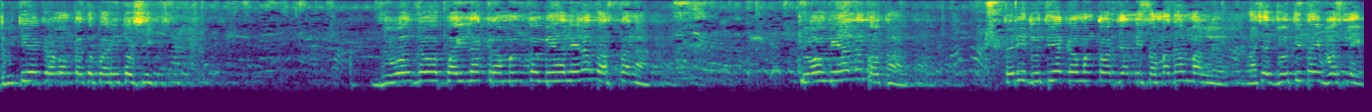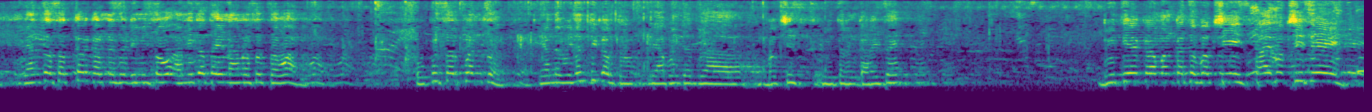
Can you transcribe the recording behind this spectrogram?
द्वितीय क्रमांकाचं पारितोषिक. जवळजवळ पहिला क्रमांक मिळालेलाच असताना किंवा मिळालाच होता तरी द्वितीय क्रमांकावर ज्यांनी समाधान मानलं अशा ज्योतिताई भोसले यांचा सत्कार करण्यासाठी मी सौ अनिताताई नानासो चव्हाण उपसरपंच यांना विनंती करतो की आपण त्यांचा बक्षीस वितरण करायचंय. द्वितीय क्रमांकाचं बक्षीस काय बक्षीस आहे?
